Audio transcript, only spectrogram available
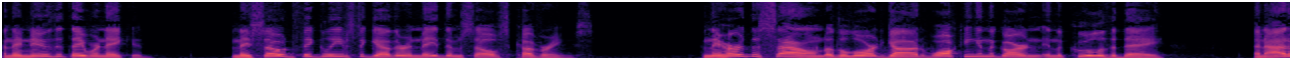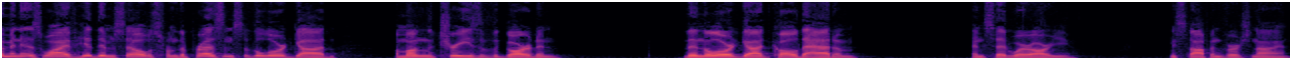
and they knew that they were naked. And they sewed fig leaves together and made themselves coverings. And they heard the sound of the Lord God walking in the garden in the cool of the day. And Adam and his wife hid themselves from the presence of the Lord God among the trees of the garden. Then the Lord God called to Adam and said, Where are you? Let me stop in verse 9.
